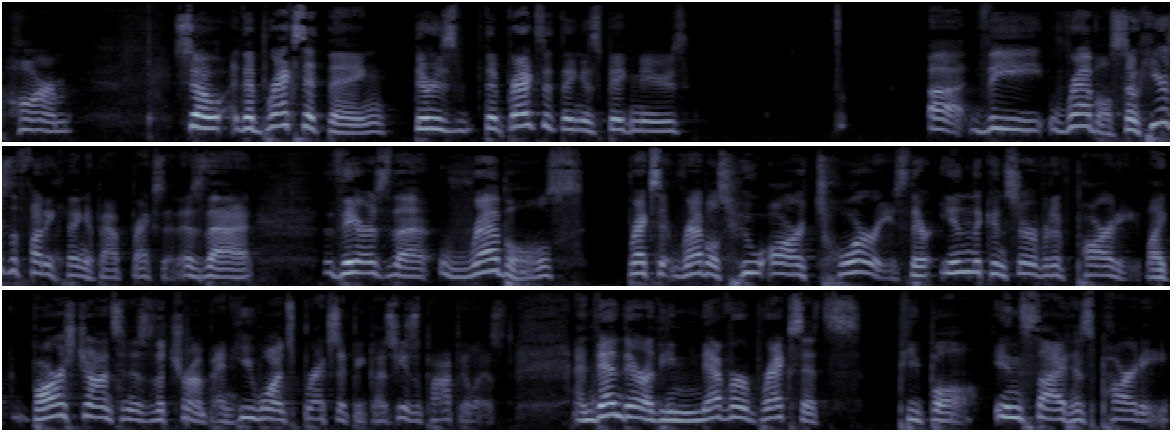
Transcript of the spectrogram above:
harm. So the Brexit thing, there's the Brexit thing is big news. Uh, the rebels. So here's the funny thing about Brexit is that there's the rebels, Brexit rebels, who are Tories. They're in the Conservative Party. Like Boris Johnson is the Trump, and he wants Brexit because he's a populist. And then there are the never Brexits people inside his party.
